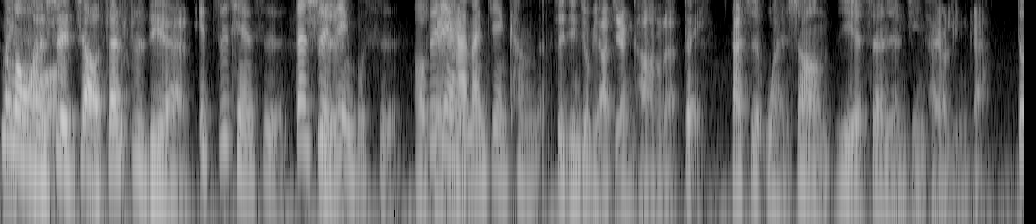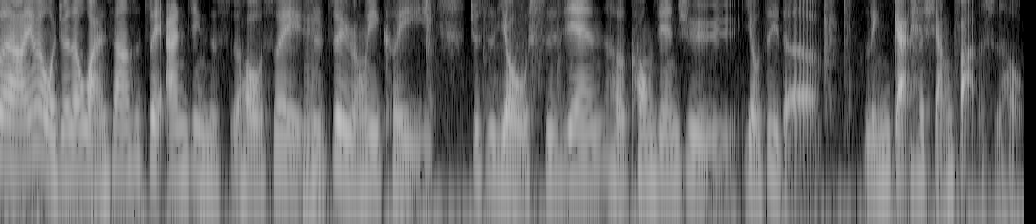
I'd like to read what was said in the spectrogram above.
那么晚睡觉，三四点，诶，之前是，但最近不是最近还蛮健康的。最近就比较健康了。对，但是晚上夜深人静才有灵感。对啊，因为我觉得晚上是最安静的时候，所以是嗯最容易可以就是有时间和空间去有自己的灵感和想法的时候。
